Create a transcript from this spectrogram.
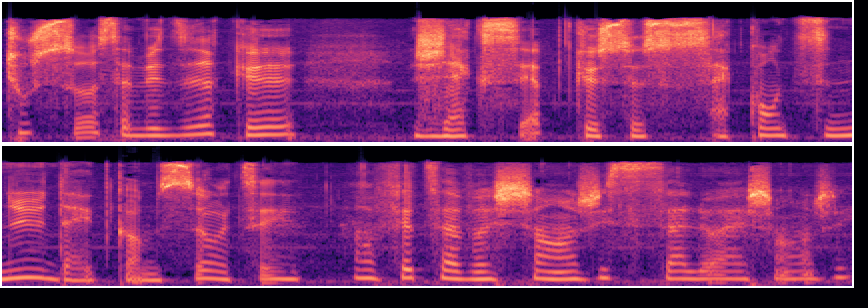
tout ça, ça veut dire que j'accepte que ça continue d'être comme ça, tu sais. En fait, ça va changer si ça l'a à changer.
